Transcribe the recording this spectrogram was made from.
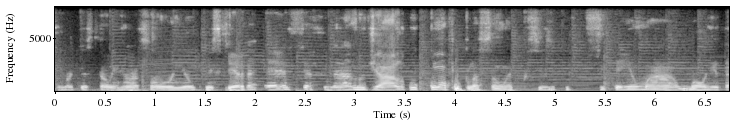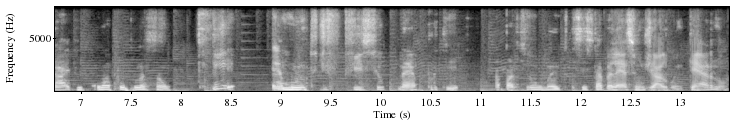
de uma questão em relação à união com a esquerda é se afinar no diálogo com a população. É preciso que se tenha uma, uma unidade com a população, que é muito difícil, né, porque a partir do momento que se estabelece um diálogo interno,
